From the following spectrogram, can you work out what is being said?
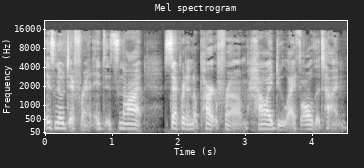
is no different. It, it's not separate and apart from how i do life all the time.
